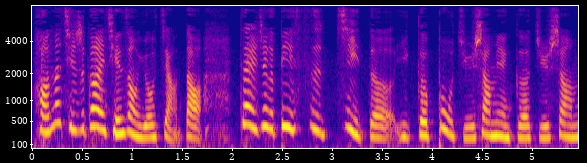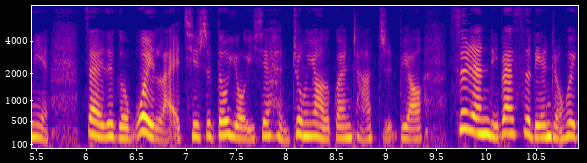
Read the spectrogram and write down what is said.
好，那其实刚才钱总有讲到，在这个第四季的一个布局上面、格局上面，在这个未来其实都有一些很重要的观察指标。虽然礼拜四联准会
